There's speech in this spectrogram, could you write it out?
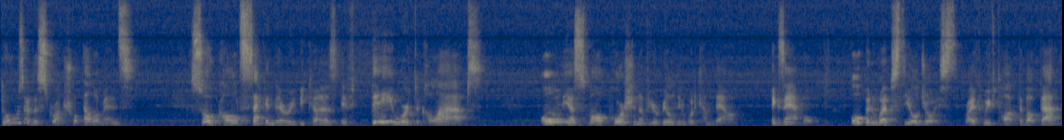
Those are the structural elements, so-called secondary because if they were to collapse, only a small portion of your building would come down. Example, open web steel joist, right? We've talked about that.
